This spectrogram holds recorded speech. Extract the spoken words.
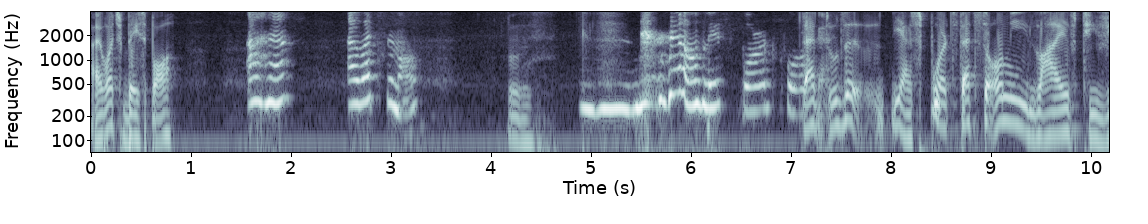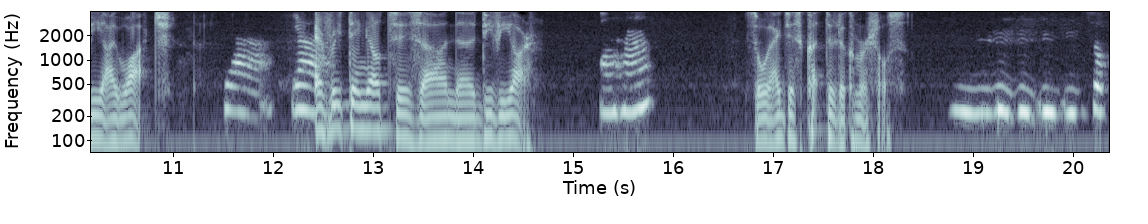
I watch baseball. Uh huh. I watch small. Hmm. Mm-hmm. only sport for. That the yeah sports. That's the only live TV I watch. Yeah, yeah. Everything else is on uh, DVR. Uh huh. So I just cut through the commercials. Mm-hmm. mm-hmm, mm-hmm. So,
